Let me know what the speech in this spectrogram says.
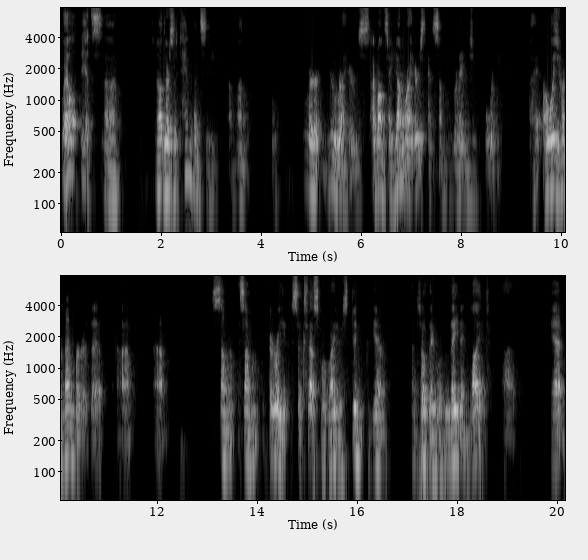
Well, it's, uh, you know, there's a tendency among people who are new writers. I won't say young writers because some new writers are 40. I always remember that uh, some some very successful writers didn't begin until they were late in life. Uh, And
